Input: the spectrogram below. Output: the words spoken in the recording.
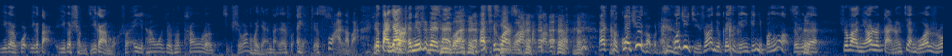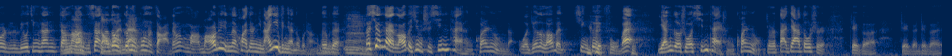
一个官一个大一个省级干部说，哎，一贪污就说贪污了几十万块钱，大家说，哎呀，这算了吧，这大家肯定是这态度 啊，清官清官算了吧，算了吧，哎，可过去可不成，过去几十万就可以给你给你崩了，对不对？是吧？你要是赶上建国的时候，刘青山、张张子善早那都是革命工人，咋的？毛毛主席那话就是你拿一分钱都不成，对不对？嗯。那现在老百姓是心态很宽容的，我觉得老百姓对腐败，严格说心态很宽容，就是大家都是这个这个这个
